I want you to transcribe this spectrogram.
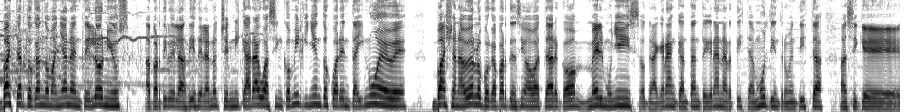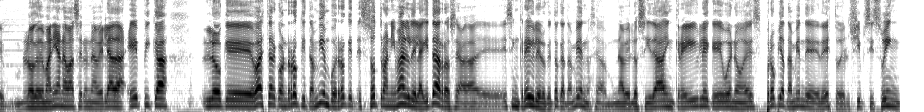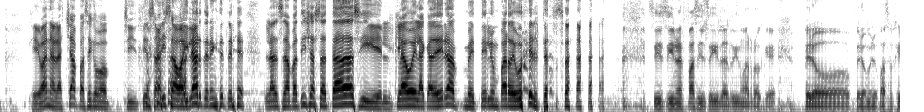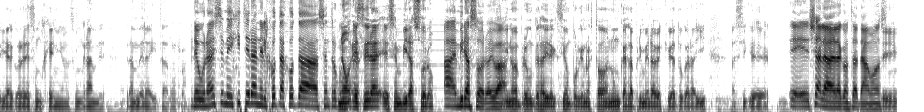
Va a estar tocando mañana en Telonius a partir de las 10 de la noche en Nicaragua 5549. Vayan a verlo porque aparte encima va a estar con Mel Muñiz, otra gran cantante, gran artista, multiinstrumentista. Así que lo de mañana va a ser una velada épica. Lo que va a estar con Rocket también, porque Rocket es otro animal de la guitarra, o sea, eh, es increíble lo que toca también, o sea, una velocidad increíble que, bueno, es propia también de, de esto, del gypsy swing, que van a las chapas, es como si te salís a bailar, tenés que tener las zapatillas atadas y el clavo de la cadera, metele un par de vueltas. Sí, sí, no es fácil seguir el ritmo a rock, ¿eh? pero, pero me lo paso genial con él, es un genio, es un grande, grande de la guitarra rock. De una, ese me dijiste era en el JJ Centro No, Cultural. ese era, es en Virasoro. Ah, en Virasoro, ahí va. Y no me preguntes la dirección porque no he estado nunca, es la primera vez que voy a tocar ahí, así que Eh, ya la, la constatamos. sí,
